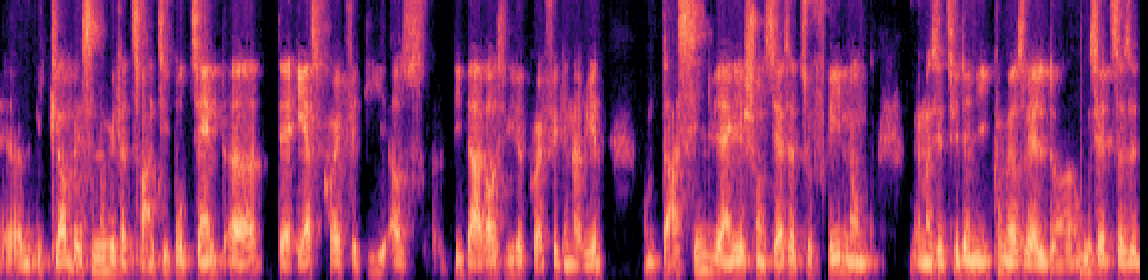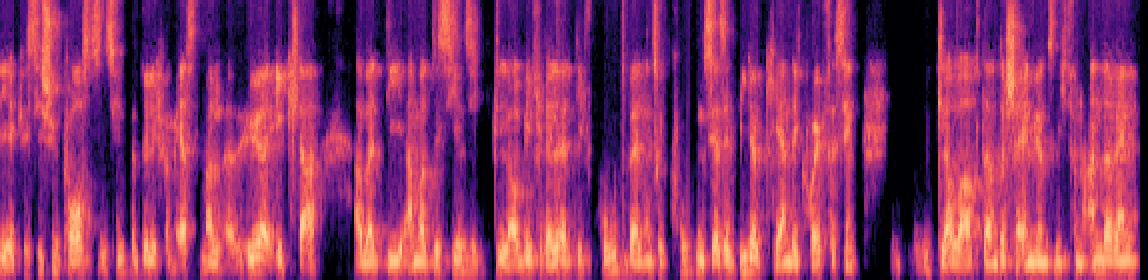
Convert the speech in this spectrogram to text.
ähm, ich glaube, es sind ungefähr 20 Prozent äh, der Erstkäufe, die, aus, die daraus Wiederkäufe generieren. Und da sind wir eigentlich schon sehr, sehr zufrieden. Und wenn man es jetzt wieder in die E-Commerce-Welt äh, umsetzt, also die Acquisition Costs sind natürlich beim ersten Mal äh, höher, eh klar aber die amortisieren sich, glaube ich, relativ gut, weil unsere Kunden sehr, sehr wiederkehrende Käufer sind. Ich glaube, auch da unterscheiden wir uns nicht von anderen.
